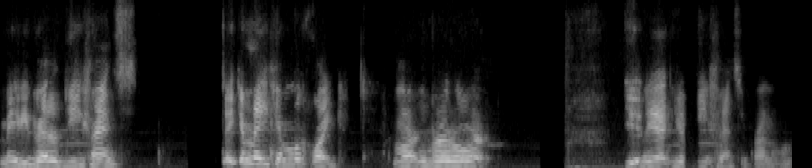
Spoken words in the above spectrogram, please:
maybe better defense, they can make him look like Martin Brodeur. Yeah. We had good defense in front of him.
